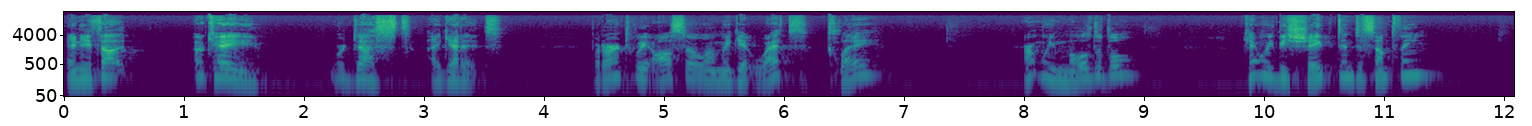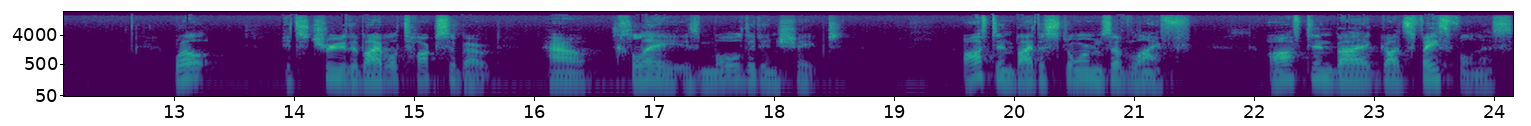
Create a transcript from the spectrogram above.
And you thought, okay, we're dust. I get it. But aren't we also, when we get wet, clay? Aren't we moldable? Can't we be shaped into something? Well, it's true. The Bible talks about how clay is molded and shaped, often by the storms of life, often by God's faithfulness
